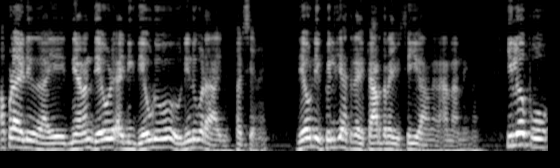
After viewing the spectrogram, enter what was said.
అప్పుడు ఆయన నేను దేవుడు ఆయన- నీకు దేవుడు నిన్ను కూడా ఆయన పరిచయమే. దేవుడు నీకు పెళ్ళి చేస్తాడు ప్రార్థన చెయ్యి అన్నాను నేను. ఈలోపు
